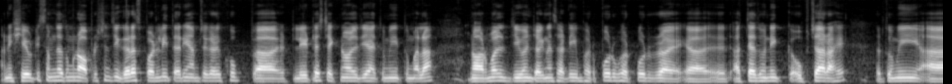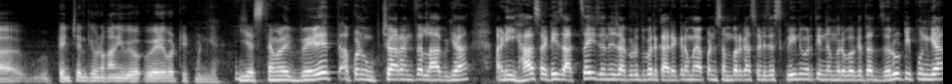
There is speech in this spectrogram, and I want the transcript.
आणि शेवटी समजा तुम्हाला ऑपरेशनची गरज पडली तरी आमच्याकडे खूप लेटेस्ट टेक्नॉलॉजी आहे. तुम्ही तुम्हाला नॉर्मल जीवन जगण्यासाठी भरपूर भरपूर अत्याधुनिक उपचार आहे. तर तुम्ही टेन्शन घेऊ नका आणि वेळेवर ट्रीटमेंट घ्या. येस त्यामुळे वेळेत आपण उपचारांचा लाभ घ्या आणि ह्यासाठीच आजचाही जनजागृतीपर कार्यक्रम आहे. आपण संपर्कासाठी जे स्क्रीनवरती नंबर बघतात जरूर टिपून घ्या.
